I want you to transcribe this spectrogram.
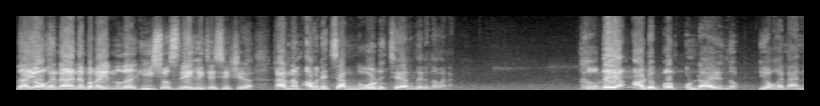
ഇതാ യോഹനാനെ പറയുന്നത് ഈശോ സ്നേഹിച്ച ശിക്ഷ കാരണം അവന്റെ ചങ്കോട് ചേർന്നിരുന്നവന്. ഹൃദയ അടുപ്പം ഉണ്ടായിരുന്നു യോഹനാന്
